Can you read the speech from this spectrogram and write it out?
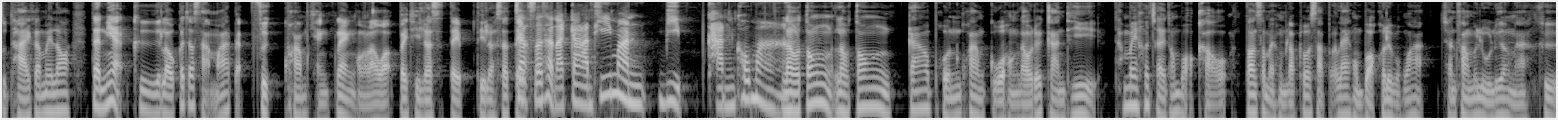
สุดท้ายก็ไม่รอดแต่เนี่ยคือเราก็จะสามารถแบบฝึกความแข็งแกร่งของเราอะไปทีละสเต็ปทีละสเต็จาปกสถานการณ์ที่มันบีบ คั้นเข้ามา เราต้องเราต้องก้าวพ้นความกลัวของเราด้วยการที่ถ้าไม่เข้าใจต้องบอกเขาตอนสมัยผมรับโทรศัพท์แรกผมบอกเขาเลยบอกว่าฉันฟังไม่รู้เรื่องนะ คือ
